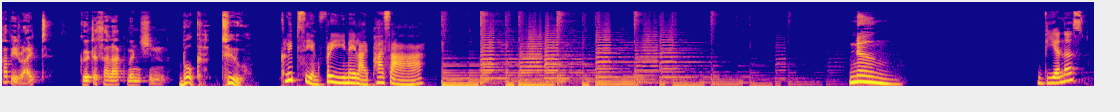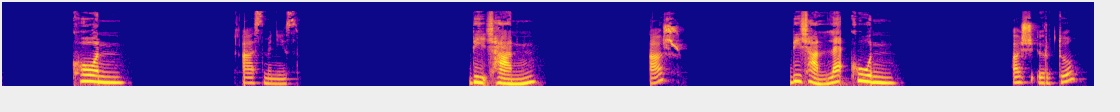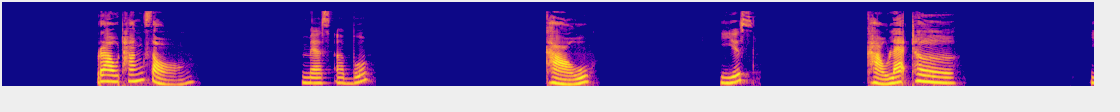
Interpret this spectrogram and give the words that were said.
Copyright Goethe Verlag München Book 2 คลิปเสียงฟรีในหลายภาษา หนึ่ง Vienas คน asmenys ดิฉัน aš ดิฉันและคุณ aš ir tu เราทั้งสอง mes abu เขา jis เขาและเธอ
